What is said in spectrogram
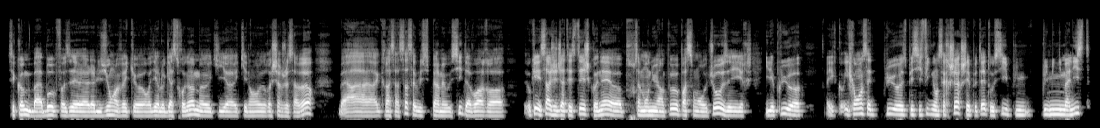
C'est comme bah, Bob faisait l'allusion avec, euh, on va dire, le gastronome euh, qui est dans la recherche de saveurs. Bah, grâce à ça, ça lui permet aussi d'avoir ok ça j'ai déjà testé je connais ça m'ennuie un peu passons à autre chose et il est plus il, commence à être plus euh, spécifique dans ses recherches et peut-être aussi plus plus minimaliste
